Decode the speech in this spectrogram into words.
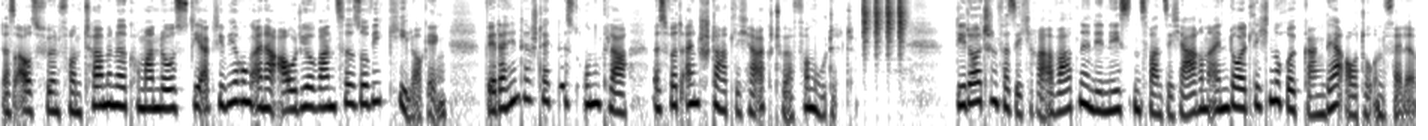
das Ausführen von Terminal-Kommandos, die Aktivierung einer Audiowanze sowie Keylogging. Wer dahinter steckt, ist unklar. Es wird ein staatlicher Akteur vermutet. Die deutschen Versicherer erwarten in den nächsten 20 Jahren einen deutlichen Rückgang der Autounfälle.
